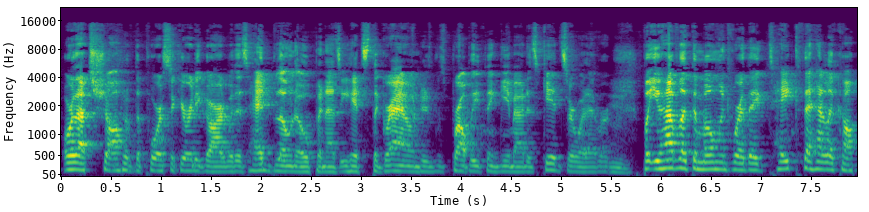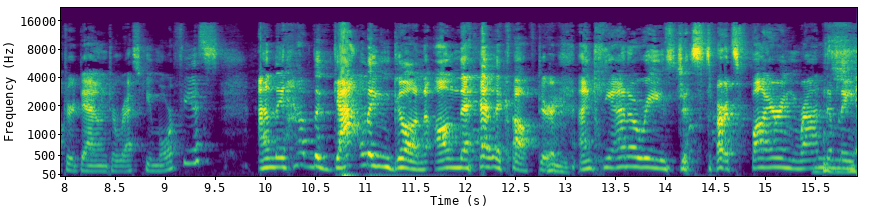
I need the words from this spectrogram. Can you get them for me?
or that shot of the poor security guard with his head blown open as he hits the ground, he was probably thinking about his kids or whatever. Mm. But you have like the moment where they take the helicopter down to rescue Morpheus. And they have the Gatling gun on the helicopter, hmm. and Keanu Reeves just starts firing randomly in-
